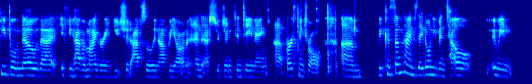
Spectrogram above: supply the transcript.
people know that if you have a migraine, you should absolutely not be on an estrogen containing uh, birth control um, because sometimes they don't even tell. I mean,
